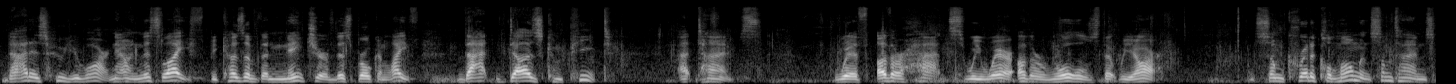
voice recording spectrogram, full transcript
That is who you are. Now, in this life, because of the nature of this broken life, that does compete at times with other hats we wear, other roles that we are. In some critical moments, sometimes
